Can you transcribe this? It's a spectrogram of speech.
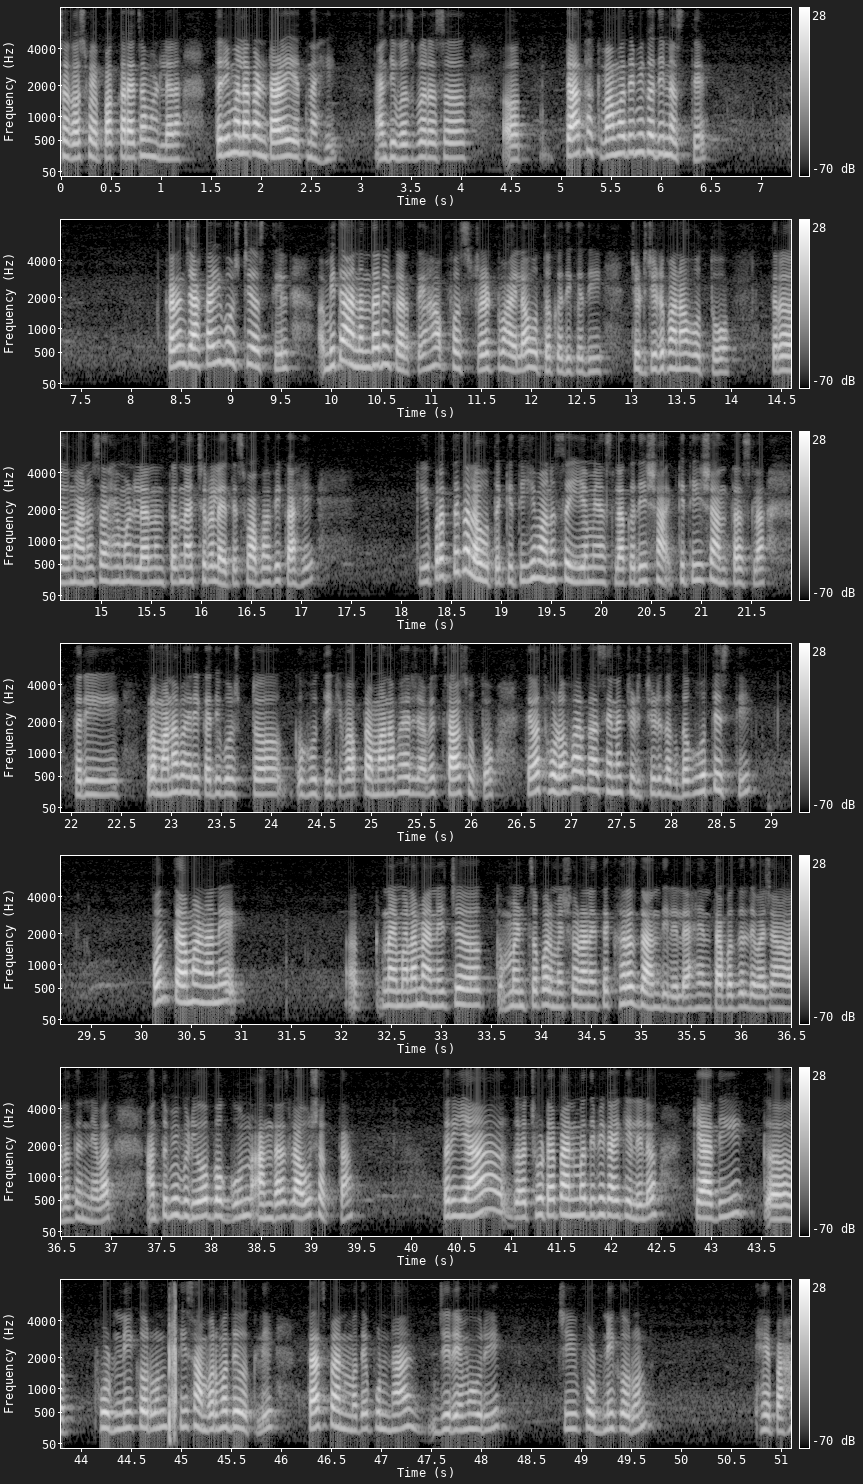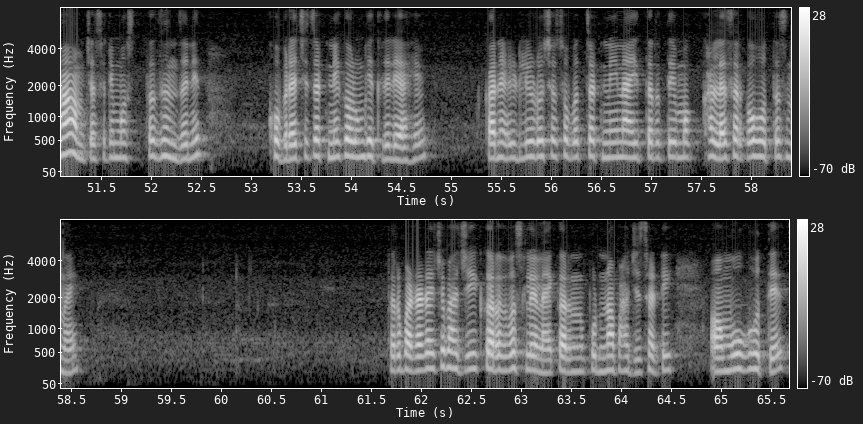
सगळा स्वयंपाक करायचा म्हटलं ना तरी मला कंटाळा येत नाही. आणि दिवसभर असं त्या थकव्यामध्ये मी कधी नसते. कारण ज्या काही गोष्टी असतील मी त्या आनंदाने करते. हा फस्ट्रेट व्हायला होतं कधी कधी. चिडचिडपणा होतो. तर माणूस आहे म्हटल्यानंतर नॅचरल आहे ते स्वाभाविक आहे. की प्रत्येकाला होतं कितीही माणूस संयमी असला कधी शा कितीही शांत असला तरी प्रमाणाबाहेर एखादी गोष्ट होते किंवा प्रमाणाबाहेर ज्यावेळेस त्रास होतो तेव्हा थोडंफार का असेना चिडचिड दगदग होतेच ती. पण त्या मानाने नाही मला मॅनेजमेंटचं परमेश्वराने ते खरंच दान दिलेलं आहे. आणि त्याबद्दल देवाच्या नावाला धन्यवाद. आणि तुम्ही व्हिडिओ बघून अंदाज लावू शकता. तर या ग- छोट्या पॅनमध्ये मी काय केलेलं की आधी फोडणी करून ती सांबरमध्ये ओतली. त्याच पॅनमध्ये पुन्हा जिरे मोहरीची फोडणी करून हे पहा आमच्यासाठी मस्त झणझणीत खोबऱ्याची चटणी करून घेतलेली आहे. कारण इडली डोशासोबत चटणी नाही तर ते मग खाल्ल्यासारखं होतच नाही. तर बटाट्याची भाजी करत बसले नाही कारण पुन्हा भाजीसाठी मूग होतेच.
